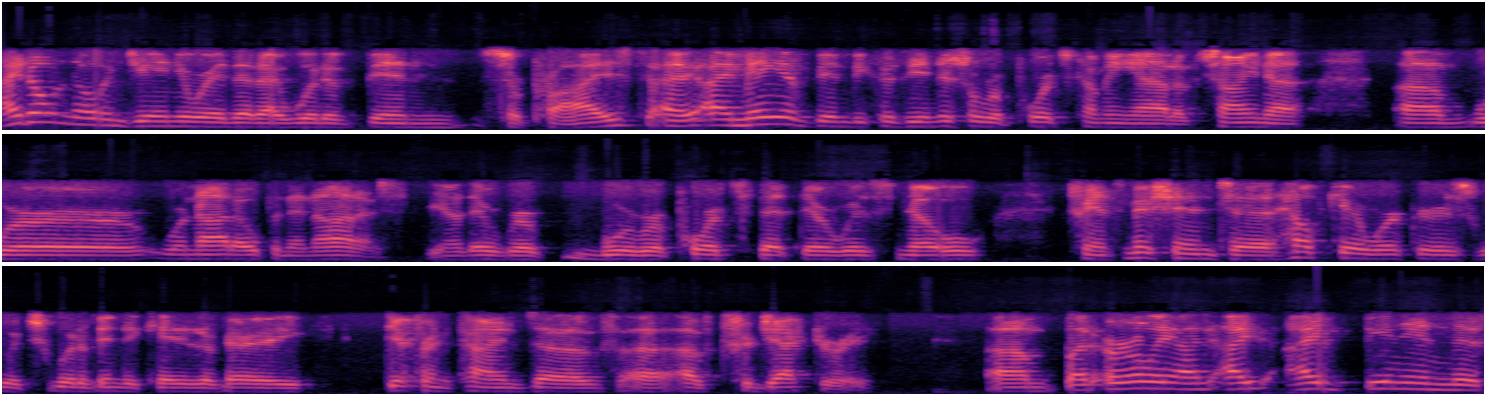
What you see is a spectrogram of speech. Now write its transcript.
I don't know in January that I would have been surprised. I, I may have been because the initial reports coming out of China um, were were not open and honest. You know, there were were reports that there was no transmission to healthcare workers, which would have indicated a very different kinds of uh, of trajectory. Um, but early on, I, I've been in this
